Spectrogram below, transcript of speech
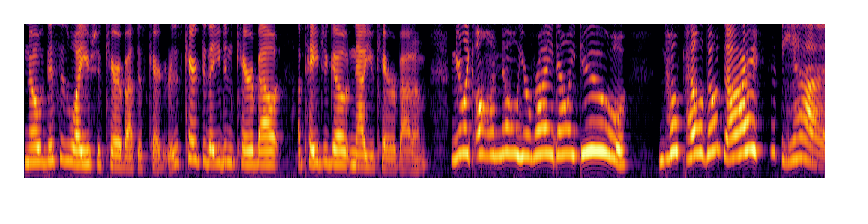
no, this is why you should care about this character. This character that you didn't care about a page ago, now you care about him. And you're like, "Oh no, you're right. Now I do." No, Pell, don't die. Yeah,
